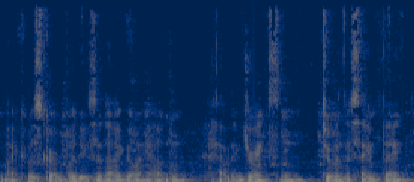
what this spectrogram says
my Coast Guard buddies and I going out and having drinks and doing the same thing.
